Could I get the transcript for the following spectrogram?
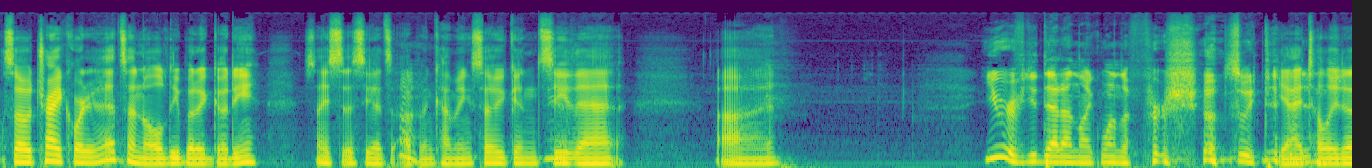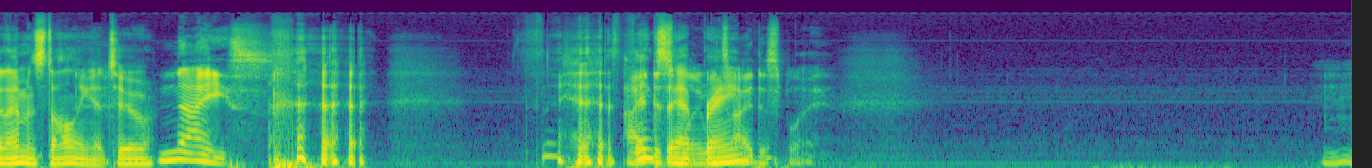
So tricorder, that's an oldie but a goodie. It's nice to see it's up and coming. So you can see Yeah. that. You reviewed that on like one of the first shows we did. yeah, I totally did. I'm installing it too. Nice. Thanks, iDisplay. What's AppBrain. iDisplay? Hmm.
